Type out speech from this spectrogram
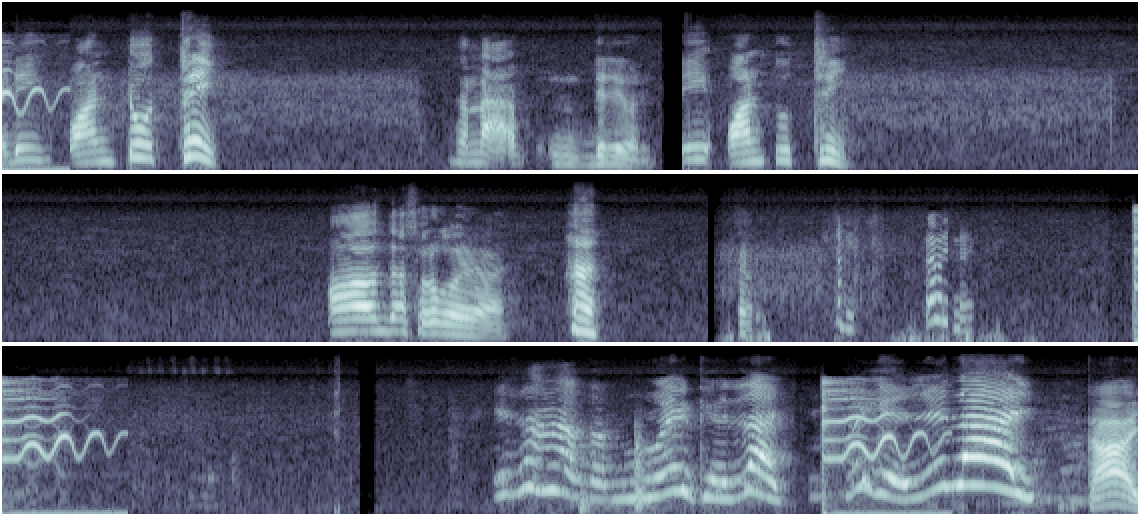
রেডি ওয়ান টু থ্রি না দেরি করে রেডি ওয়ান টু থ্রি আন্দা সরো করে হ্যাঁ তাই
